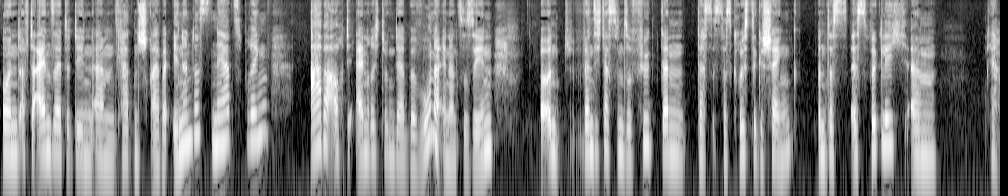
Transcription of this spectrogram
Und auf der einen Seite den ähm, KartenschreiberInnen das näher zu bringen, aber auch die Einrichtung der BewohnerInnen zu sehen. Und wenn sich das dann so fügt, dann das ist das größte Geschenk. Und das ist wirklich, ähm, ja,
